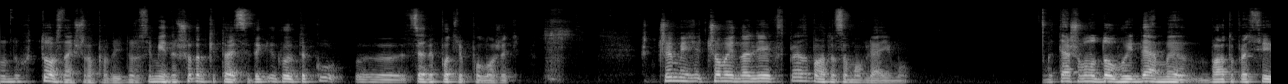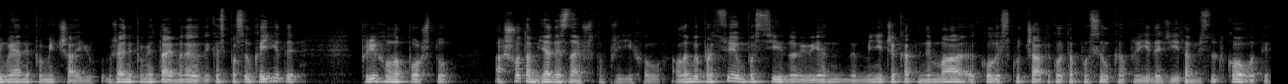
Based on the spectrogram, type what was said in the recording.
Ну, ну хто знає, що там продають? Ну розумієте, що там китайці? Так інколи таку е, це не потріб положить. Ми, що ми на AliExpress багато замовляємо? Те, що воно довго йде, ми багато працюємо, я не помічаю. Вже не пам'ятаю, мене якась посилка їде, приїхала на пошту. А що там, я не знаю, що там приїхало. Але ми працюємо постійно, і я, мені чекати нема, коли скучати, коли та посилка приїде, її там відслідковувати.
